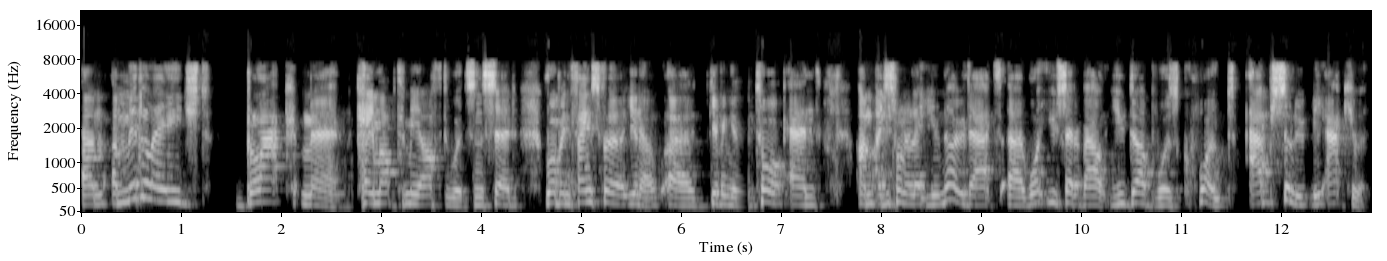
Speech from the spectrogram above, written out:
um, a middle aged black man came up to me afterwards and said, Robin, thanks for, you know, uh, giving a talk. And um, I just want to let you know that uh, what you said about UW was, quote, absolutely accurate,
